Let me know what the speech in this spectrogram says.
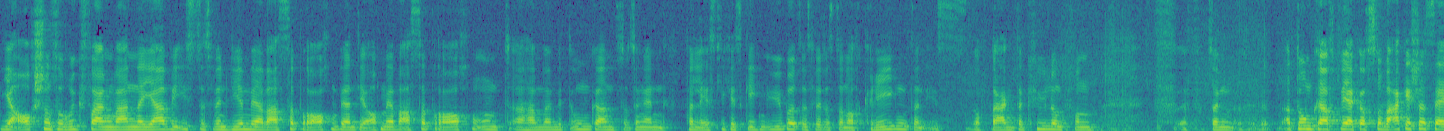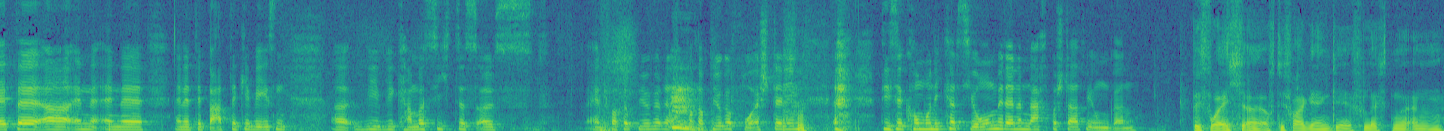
ja auch schon so Rückfragen waren, naja, wie ist das, wenn wir mehr Wasser brauchen, werden die auch mehr Wasser brauchen und äh, haben wir mit Ungarn sozusagen ein verlässliches Gegenüber, dass wir das dann auch kriegen. Dann ist auch Fragen der Kühlung von sozusagen Atomkraftwerk auf slowakischer Seite äh, eine, eine, eine, Debatte gewesen. Äh, wie, wie kann man sich das als einfacher Bürgerin, einfacher Bürger vorstellen, diese Kommunikation mit einem Nachbarstaat wie Ungarn? Bevor ich äh, auf die Frage eingehe, vielleicht nur ein,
